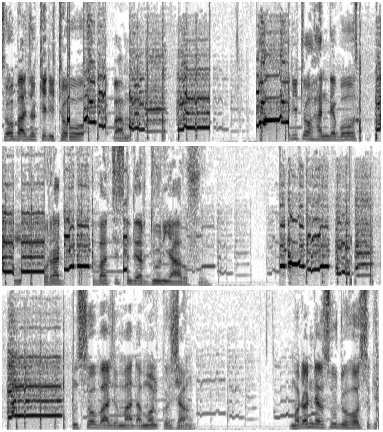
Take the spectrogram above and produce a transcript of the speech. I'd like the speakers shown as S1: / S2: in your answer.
S1: sobajo keɗitowo ɓam. Keɗito hande bo radio adventiste nder duniyaru fuu sobajo maɗa molko jean. Moɗon nder suudu hosuki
